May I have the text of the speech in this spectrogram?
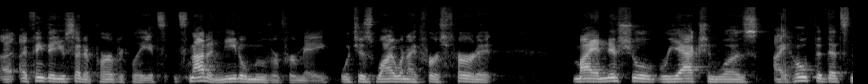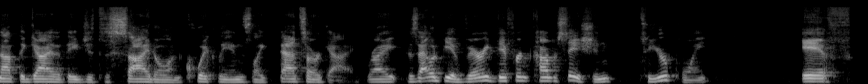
I, I think that you said it perfectly. It's it's not a needle mover for me, which is why when I first heard it, my initial reaction was, I hope that that's not the guy that they just decide on quickly and it's like, that's our guy, right? Because that would be a very different conversation, to your point, if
